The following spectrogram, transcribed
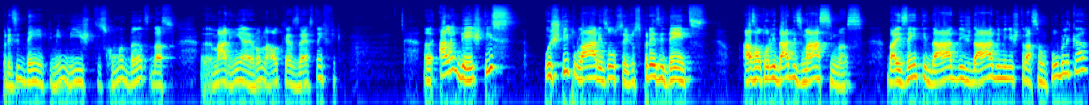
presidente, ministros, comandantes das uh, Marinha, Aeronáutica, Exército, enfim. Uh, além destes, os titulares, ou seja, os presidentes, as autoridades máximas das entidades da administração pública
